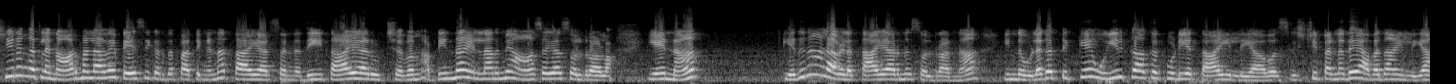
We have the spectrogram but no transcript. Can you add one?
ஸ்ரீரங்கத்துல நார்மலாவே பேசிக்கிறத பாத்தீங்கன்னா தாயார் சன்னதி தாயார் உற்சவம் அப்படின்னு தான் எல்லாருமே ஆசையா சொல்றாளாம். ஏன்னா எதனால அவளை தாயார்னு சொல்றான்னா இந்த உலகத்துக்கே உயிர் காக்கக்கூடிய தாய் இல்லையா? அவ சிருஷ்டி பண்ணதே அவ தான் இல்லையா?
